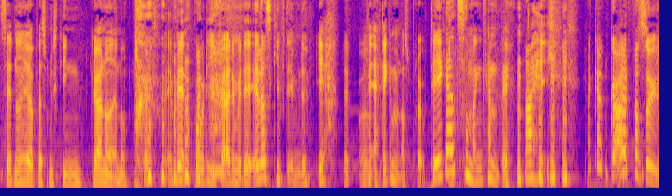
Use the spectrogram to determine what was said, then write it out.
sætte noget i opvaskemaskinen, gøre noget andet. Godt. Vent på, at de er færdige med det, eller skift emne. ja. Ja, det kan man også prøve. Det er ikke altid, man kan det. Nej, man kan gøre et forsøg.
